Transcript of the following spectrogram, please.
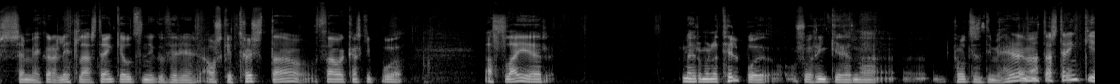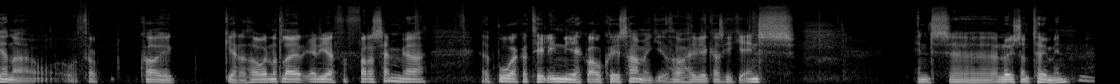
sem einhverja litla strengja útsendingu fyrir áskilt trösta og þá er kannski búið allt lægi er meður um hérna tilbúið og svo ringir hérna prótisandi mér, heyrðum við alltaf strengi hérna og, og þá hvað ég gera þá er náttúrulega, er ég að fara að semja eða búa eitthvað til inn í eitthvað ákveðið samengi og þá hef ég kannski ekki eins eins uh, lausan tauminn mm.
